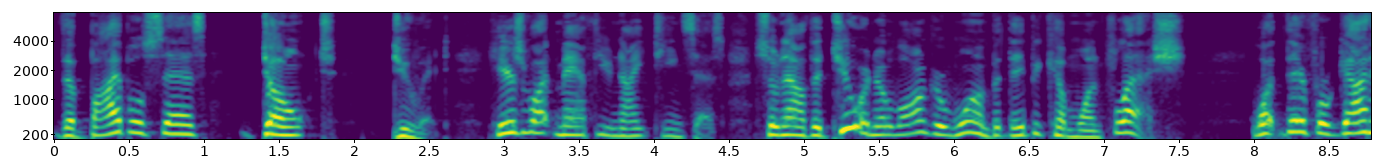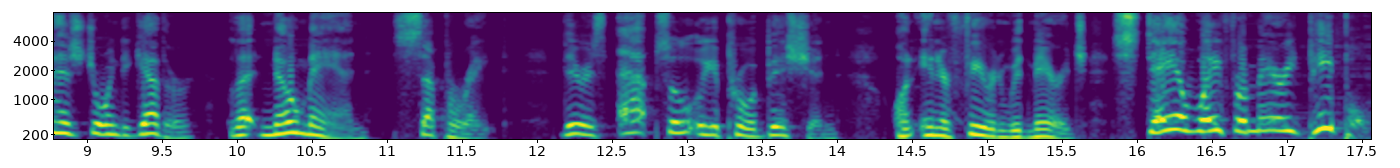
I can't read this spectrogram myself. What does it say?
The Bible says, don't do it. Here's what Matthew 19 says. So now the two are no longer one, but they become one flesh. What therefore God has joined together, let no man separate. There is absolutely a prohibition on interfering with marriage. Stay away from married people,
